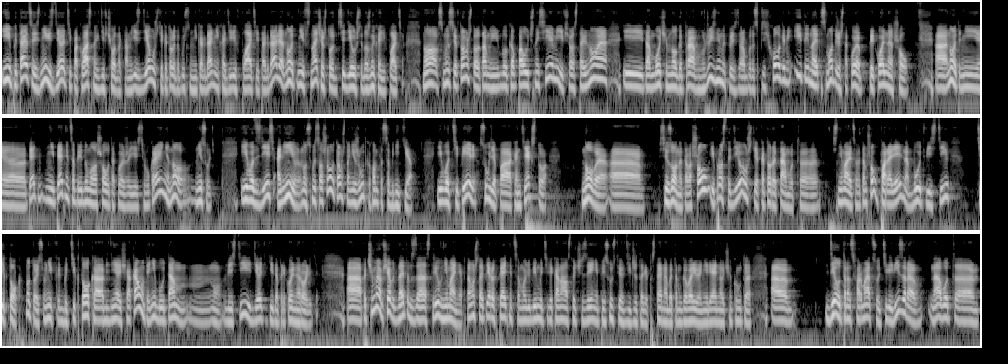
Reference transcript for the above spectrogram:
и пытаются из них сделать, типа, классных девчонок. Там есть девушки, которые, допустим, никогда не ходили в платье и так далее, но это не значит, что все девушки должны ходить в платье. Но в смысле в том, что там и благополучные семьи, и все остальное, и там очень много травм жизненных, то есть работать с психологами, и ты на это смотришь такое прикольное шоу. А, ну, это не, э, пят... не «Пятница» придумала шоу, такое же есть в Украине, но не суть. И вот здесь они, ну, смысл шоу в том, что они живут в каком-то особняке. И вот теперь, судя по контексту, новый э, сезон этого шоу, и просто девушки, которые там вот э, снимаются в этом шоу, параллельно будут вести ТикТок. Ну, то есть у них как бы ТикТок объединяющий аккаунт, и они будут там ну, вести и делать какие-то прикольные ролики. А почему я вообще на этом заострил внимание? Потому что, во-первых, «Пятница» мой любимый телеканал с точки зрения присутствия в digital е. Постоянно об этом говорю, они реально очень круто а, делают трансформацию телевизора на вот э,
